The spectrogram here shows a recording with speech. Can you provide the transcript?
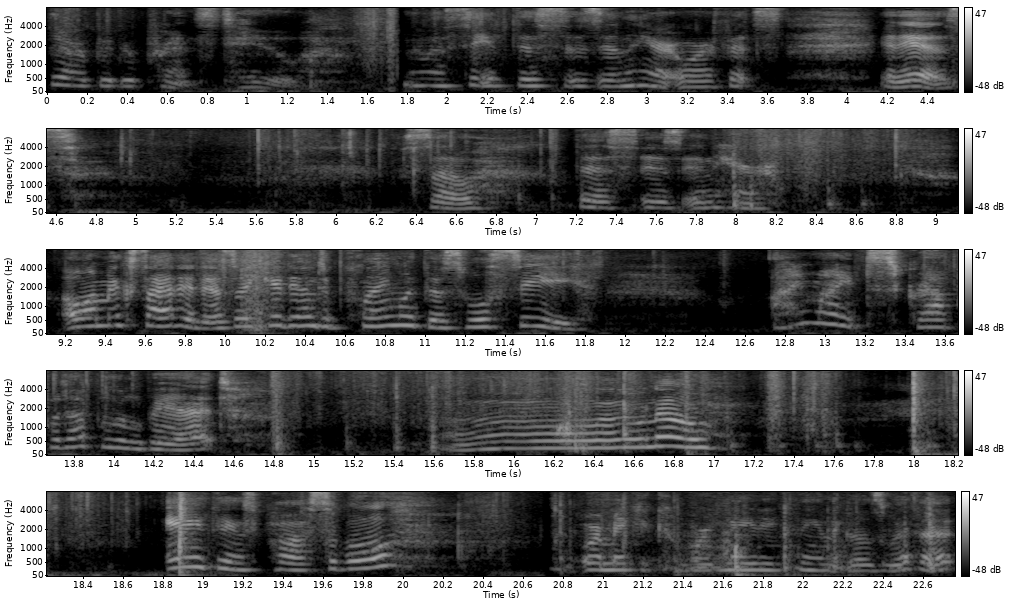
there are bigger prints too. I'm gonna see if this is in here or if it's, it is. So, this is in here. Oh, I'm excited. As I get into playing with this, we'll see. I might scrap it up a little bit. Oh, I don't know anything's possible. Or make a coordinating thing that goes with it.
